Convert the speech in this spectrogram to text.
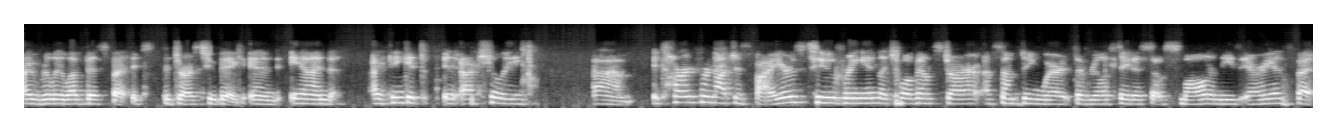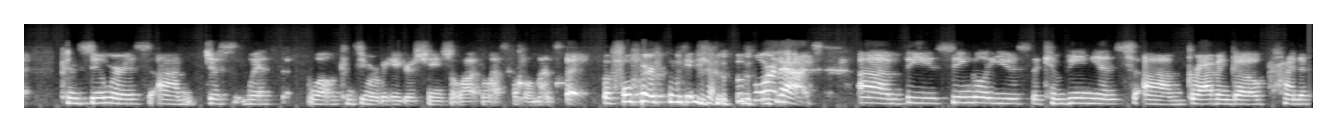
"I really love this, but it's the jar's too big." And and I think it it actually um, it's hard for not just buyers to bring in a 12 ounce jar of something where the real estate is so small in these areas, but consumers um, just with well consumer behavior has changed a lot in the last couple of months but before we, before that um, the single use the convenience um, grab and go kind of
